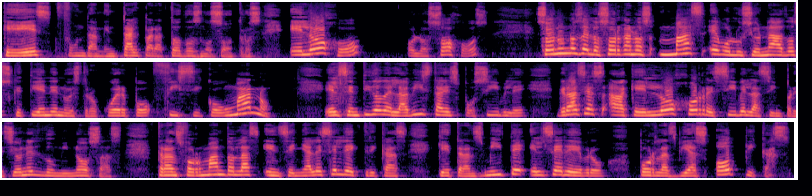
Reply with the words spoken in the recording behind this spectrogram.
que es fundamental para todos nosotros. El ojo o los ojos son unos de los órganos más evolucionados que tiene nuestro cuerpo físico humano. El sentido de la vista es posible gracias a que el ojo recibe las impresiones luminosas, transformándolas en señales eléctricas que transmite el cerebro por las vías ópticas.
